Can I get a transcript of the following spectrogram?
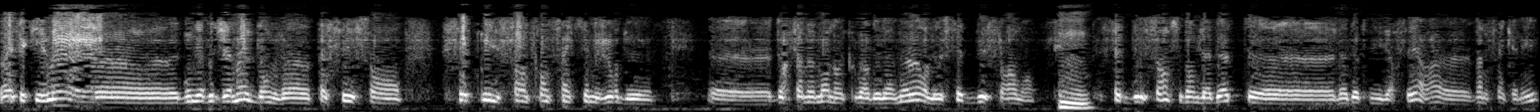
Bah, effectivement, euh, Moumia Jamal donc, va passer son 7135e jour de, euh, d'enfermement dans le couloir de la mort le 7 décembre. Le 7 décembre, c'est donc la date, euh, la date anniversaire, hein, euh, 25 années,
